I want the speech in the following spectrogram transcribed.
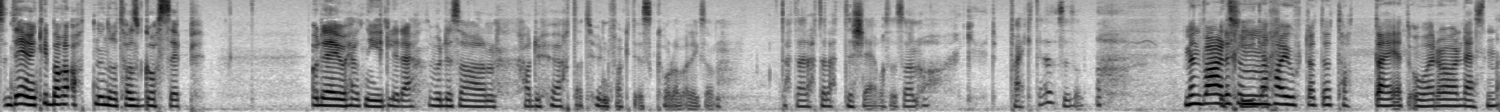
det er egentlig bare 1800-talls gossip. Og det er jo helt nydelig, det. Hvor det sånn Har du hørt at hun faktisk holder på liksom Dette, dette, dette skjer, og så sånn Å, herregud, på ekte? Så sånn, åh, Men hva er det som har gjort at det har tatt deg et år å lese den?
